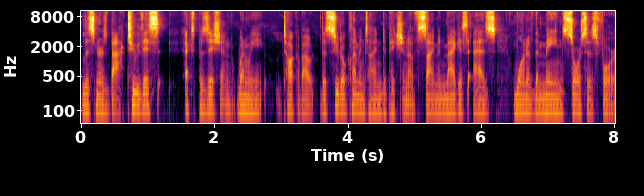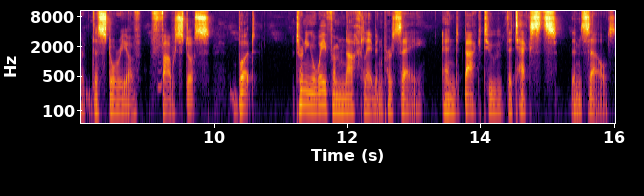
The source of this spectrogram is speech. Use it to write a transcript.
listeners back to this exposition when we talk about the pseudo Clementine depiction of Simon Magus as one of the main sources for the story of Faustus. But turning away from Nachleben per se and back to the texts themselves,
